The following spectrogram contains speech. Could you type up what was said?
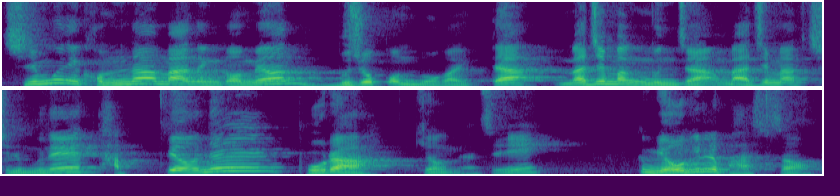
질문이 겁나 많은 거면 무조건 뭐가 있다? 마지막 문장, 마지막 질문에 답변을 보라. 기억나지? 그럼 여기를 봤어.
